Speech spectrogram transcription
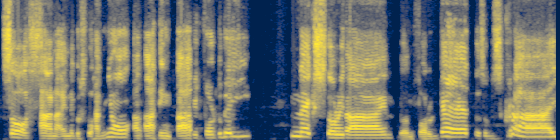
So, sana ay nagustuhan nyo ang ating topic for today. Next story time. Don't forget to subscribe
